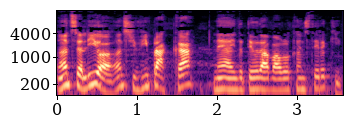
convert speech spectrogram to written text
Antes ali, ó, antes de vir para cá, né, ainda tem o da válvula canister aqui.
